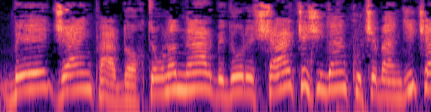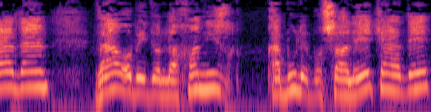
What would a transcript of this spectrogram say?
به جنگ پرداخته. اونا نر به دور شهر کشیدن کوچه بندی کردن و عبیدالله خان نیز قبول مصالحه کرده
